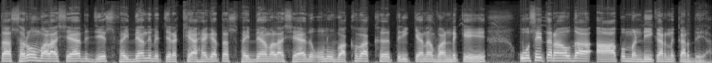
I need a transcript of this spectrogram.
ਤਾਂ ਸਰੋਂ ਵਾਲਾ ਸ਼ਹਿਦ ਜੇ ਸਫੈਦਿਆਂ ਦੇ ਵਿੱਚ ਰੱਖਿਆ ਹੈਗਾ, ਤਾਂ ਸਫੈਦਿਆਂ ਵਾਲਾ ਸ਼ਹਿਦ ਉਹਨੂੰ ਵੱਖ-ਵੱਖ ਤਰੀਕਿਆਂ ਨਾਲ ਵੰਡ ਕੇ ਉਸੇ ਤਰ੍ਹਾਂ ਉਹਦਾ ਆਪ ਮੰਡੀਕਰਨ ਕਰਦੇ ਆ।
